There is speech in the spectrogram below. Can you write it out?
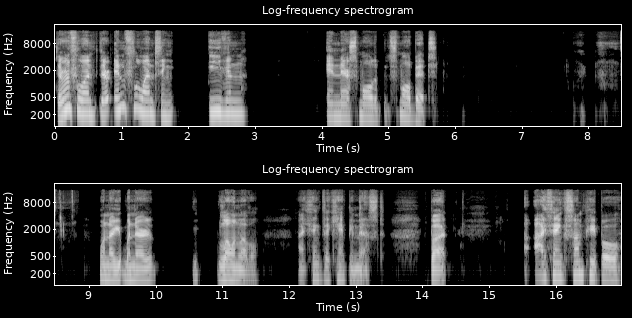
They're influen- they're influencing even in their small small bits when they when they're low in level. I think they can't be missed. But I think some people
